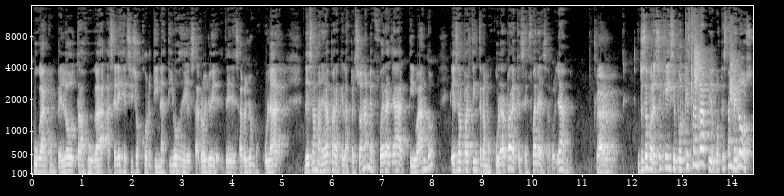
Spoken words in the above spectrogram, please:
jugar con pelota, jugar, hacer ejercicios coordinativos de desarrollo, de desarrollo muscular, de esa manera para que la persona me fuera ya activando esa parte intramuscular para que se fuera desarrollando. Claro. Entonces por eso es que dice, ¿por qué es tan rápido? ¿Por qué es tan veloz?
